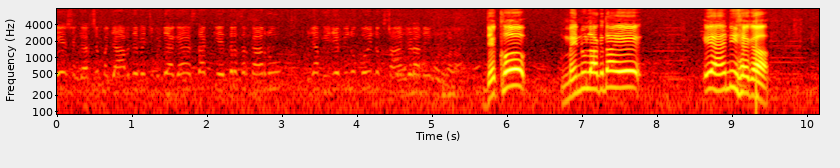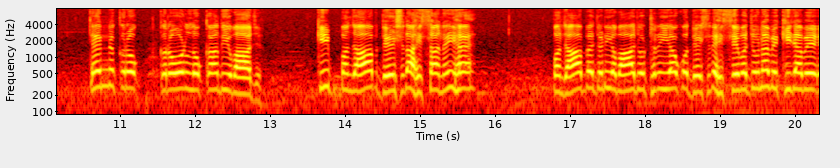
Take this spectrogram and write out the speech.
ਇਹ ਸੰਘਰਸ਼ ਪੰਜਾਬ ਦੇ ਵਿੱਚ ਵਿੱਢਿਆ ਗਿਆ ਇਸ ਦਾ ਕੇਂਦਰ ਸਰਕਾਰ ਨੂੰ ਜਾਂ ਬੀਜੇਪੀ ਨੂੰ ਕੋਈ ਨੁਕਸਾਨ ਜਿਹੜਾ ਨਹੀਂ ਹੋਣ ਵਾਲਾ। ਦੇਖੋ ਮੈਨੂੰ ਲੱਗਦਾ ਇਹ ਇਹ ਐ ਨਹੀਂ ਹੈਗਾ 3 ਕਰੋੜ ਲੋਕਾਂ ਦੀ ਆਵਾਜ਼, ਕੀ ਪੰਜਾਬ ਦੇਸ਼ ਦਾ ਹਿੱਸਾ ਨਹੀਂ ਹੈ। ਪੰਜਾਬ ਵਿੱਚ ਜਿਹੜੀ ਆਵਾਜ਼ ਉੱਠ ਰਹੀ ਹੈ ਉਹ ਕੋ ਦੇਸ਼ ਦੇ ਹਿੱਸੇ ਵਜੋਂ ਨਾ ਵੇਖੀ ਜਾਵੇ।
